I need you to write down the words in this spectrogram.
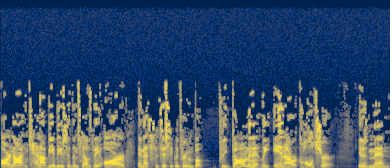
are not and cannot be abusive themselves. They are, and that's statistically proven. But predominantly in our culture, it is men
